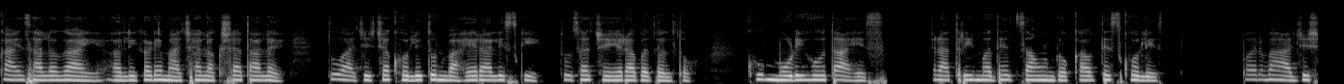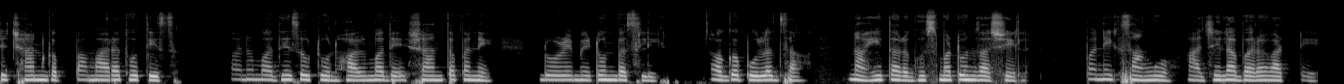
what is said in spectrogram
काय झालं ग आई? अलीकडे माझ्या लक्षात आलंय तू आजीच्या खोलीतून बाहेर आलीस की तुझा चेहरा बदलतो. खूप मोडी होत आहेस. रात्री मध्येच जाऊन डोकावतेस खोलीस परवा आजीशी छान गप्पा मारत होतीस अन मध्येच उठून हॉलमध्ये शांतपणे डोळे मिटून बसली. अगं बोलत जा. नाहीतर घुसमटून जाशील. पण एक सांगू आजीला बरं वाटते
